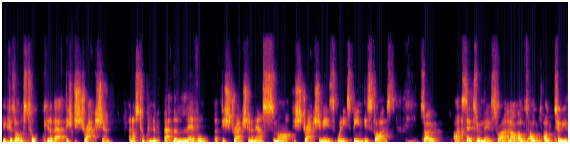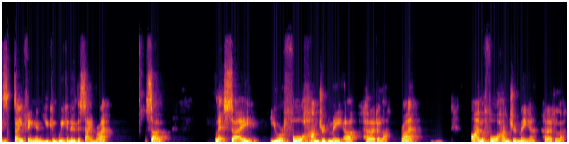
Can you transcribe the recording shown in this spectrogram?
Because I was talking about distraction and I was talking about the level of distraction and how smart distraction is when it's being disguised. Mm-hmm. So I said to him this, right? And I'll, I'll, I'll tell you the same thing and you can, we can do the same, right? So let's say you're a 400 meter hurdler, right? I'm a 400 meter hurdler.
